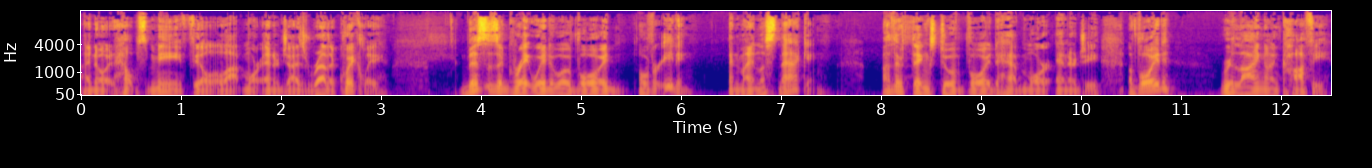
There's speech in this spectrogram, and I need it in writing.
I know it helps me feel a lot more energized rather quickly. This is a great way to avoid overeating and mindless snacking. Other things to avoid to have more energy. Avoid relying on coffee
